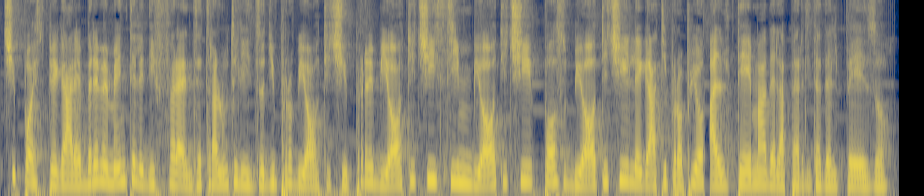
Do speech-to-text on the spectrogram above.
Ci puoi spiegare brevemente le differenze tra l'utilizzo di probiotici, prebiotici, simbiotici, postbiotici legati proprio al tema della perdita del peso?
